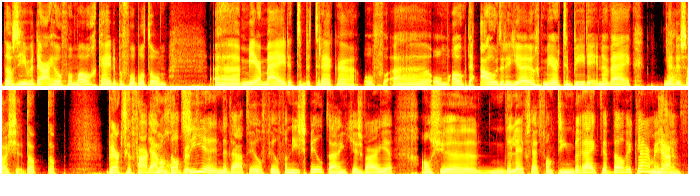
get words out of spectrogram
dan zien we daar heel veel mogelijkheden. Bijvoorbeeld om eh, meer meiden te betrekken of eh, om ook de oudere jeugd meer te bieden in een wijk. Ja. Dus als je dat, dat werkt heel vaak Ja, heel want goed dat met- zie je inderdaad heel veel. Van die speeltuintjes waar je als je de leeftijd van 10 bereikt hebt wel weer klaar mee Ja, bent.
